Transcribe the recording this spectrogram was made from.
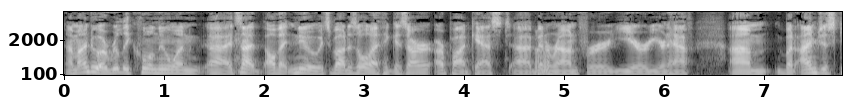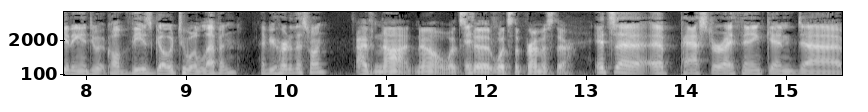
I'm onto a really cool new one. Uh, it's not all that new. It's about as old I think as our our podcast. Uh, been around for a year year and a half. Um, but I'm just getting into it called These Go to Eleven. Have you heard of this one? I've not. No. What's the what's the premise there? It's a, a pastor, I think, and uh,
